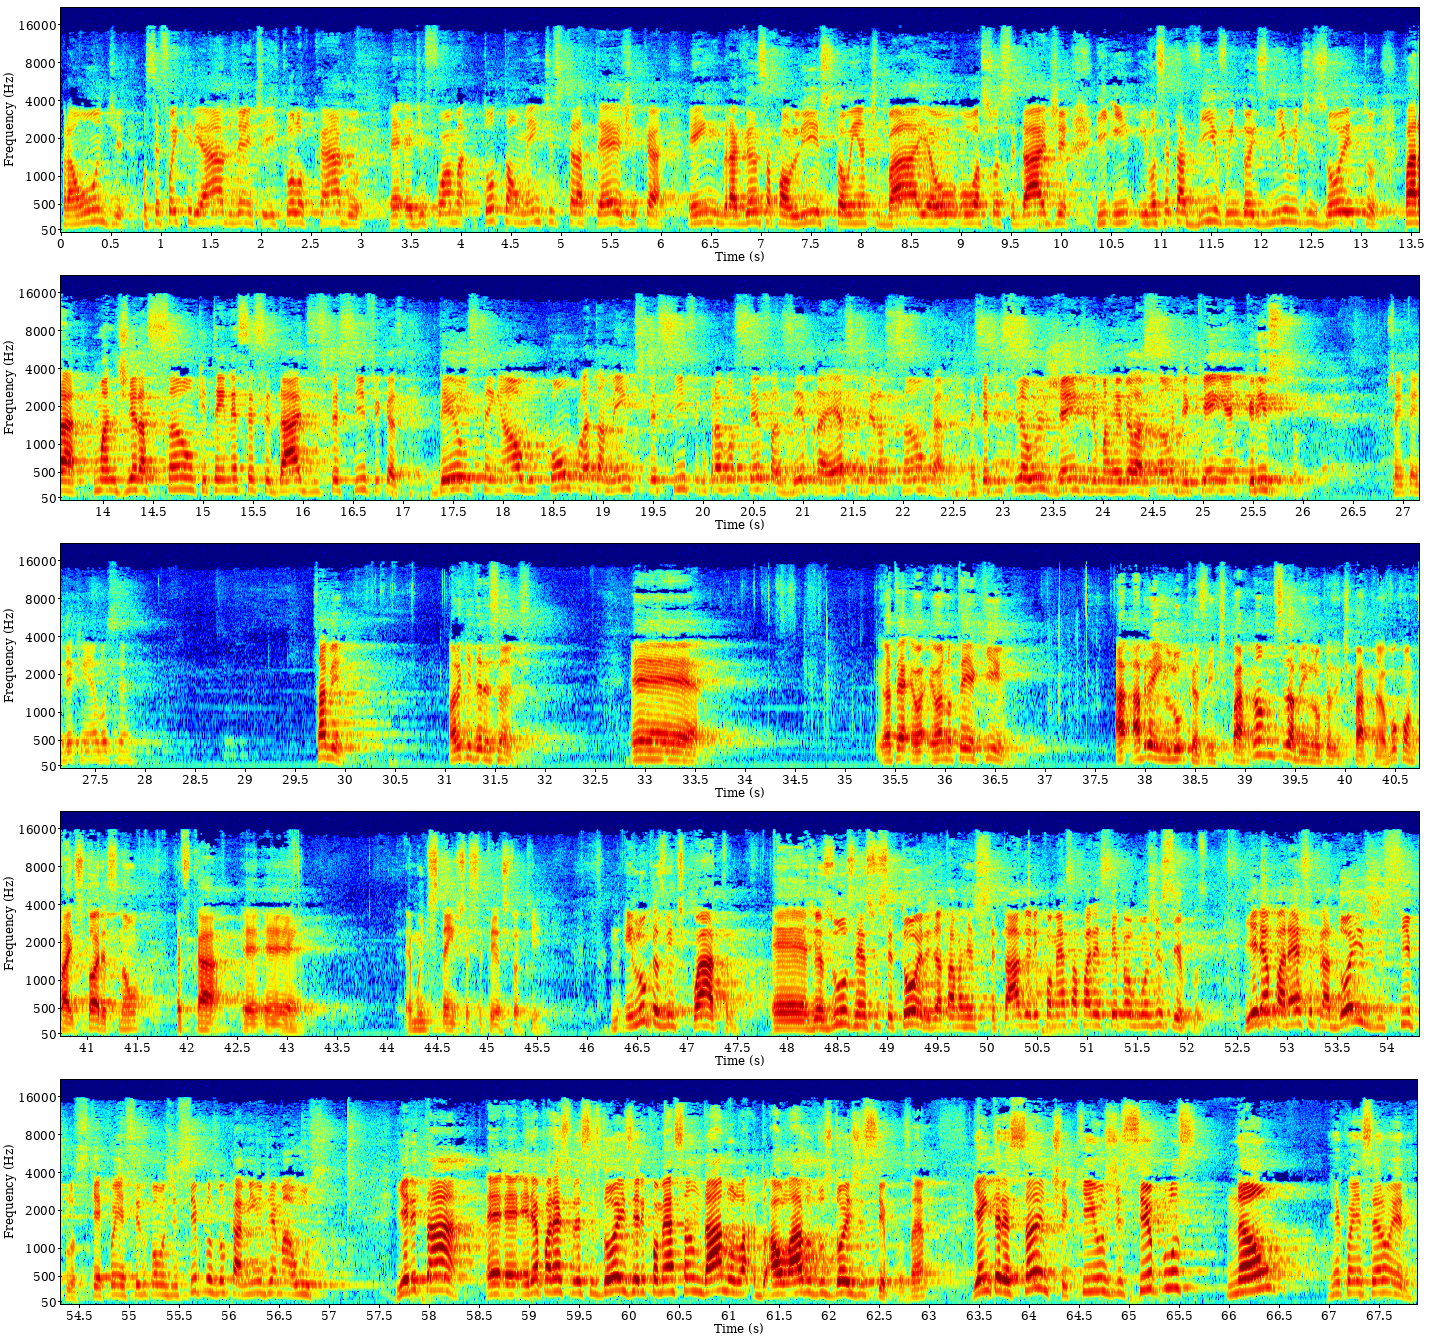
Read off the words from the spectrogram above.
Para onde você foi criado, gente, e colocado é, é, de forma totalmente estratégica em Bragança Paulista, ou em Atibaia, ou, ou a sua cidade, e, e, você está vivo em 2018 para uma geração que tem necessidades específicas. Deus tem algo completamente específico para você fazer para essa geração, cara. Mas você precisa urgente de uma revelação de quem é Cristo, para você entender quem é você. Sabe, olha que interessante. É, eu, até, eu, eu, anotei aqui, abre aí em Lucas 24. Não, não precisa abrir em Lucas 24, não. Eu vou contar a história, senão vai ficar. É, é, é muito extenso esse texto aqui. Em Lucas 24, é, Jesus ressuscitou, ele já estava ressuscitado, ele começa a aparecer para alguns discípulos. E ele aparece para dois discípulos, que é conhecido como os discípulos do caminho de Emaús. E ele tá, é, é, ele aparece para esses dois e ele começa a andar no, ao lado dos dois discípulos, né? E é interessante que os discípulos não reconheceram ele.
